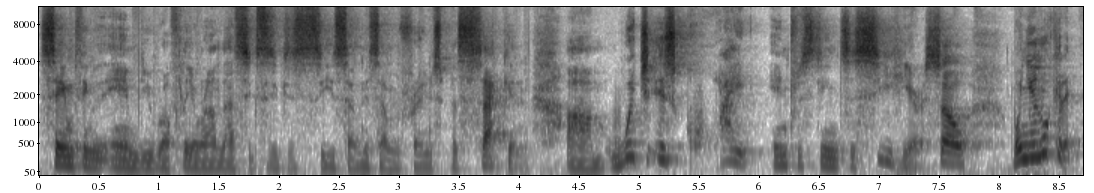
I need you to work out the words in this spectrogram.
Same thing with AMD, roughly around that 60 77 frames per second, um, which is quite interesting to see here. So when you look at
